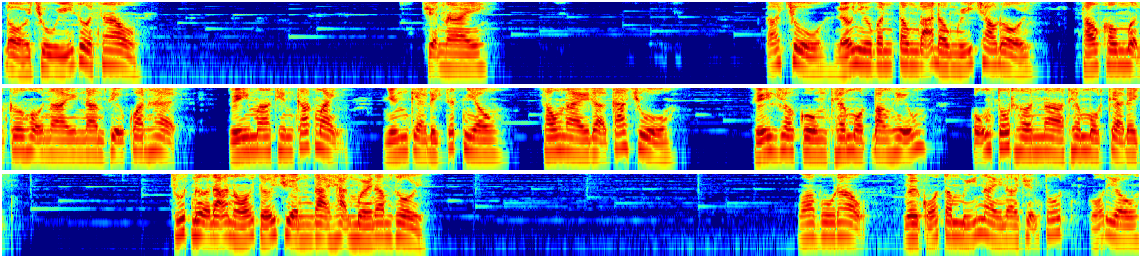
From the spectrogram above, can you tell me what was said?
đổi chủ ý rồi sao? Chuyện này... Các chủ, nếu như Vân Tông đã đồng ý trao đổi, sao không mượn cơ hội này làm dịu quan hệ? Tuy Ma Thiên Các mạnh, nhưng kẻ địch rất nhiều, sau này đợi các chủ. Suy cho cùng thêm một bằng hữu cũng tốt hơn là thêm một kẻ địch. Chút nữa đã nói tới chuyện đại hạn 10 năm rồi, Hoa vô đạo, người có tâm ý này là chuyện tốt, có điều.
